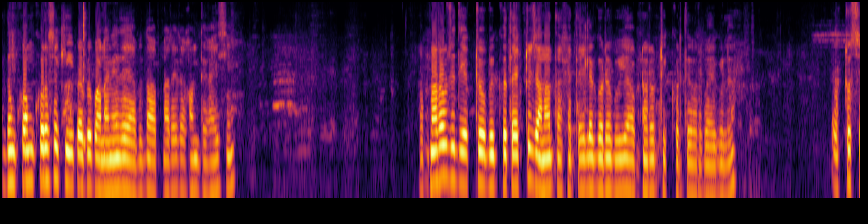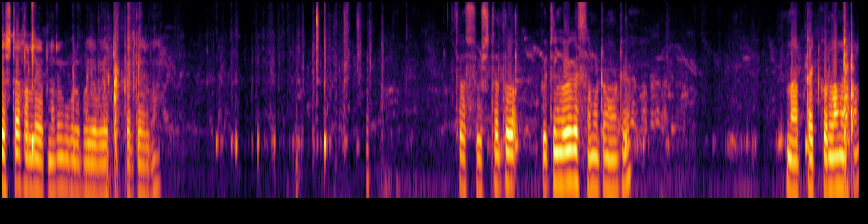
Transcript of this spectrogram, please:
একদম কম খরচে কীভাবে বানানো যায় তো আপনারা এখন দেখাইছি। আপনারাও যদি একটু অভিজ্ঞতা একটু জানা থাকে তাইলে ঘরে বইয়া আপনারাও ঠিক করতে পারবা এগুলা। একটু চেষ্টা করলে আপনারাও ঘরে বইয়া বইয়া ঠিক করতে পারবা। তো সুইচটা তো ফিটিং হয়ে গেছে মোটামুটি। নাট টাইট করলাম এখন।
